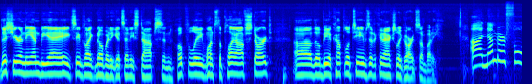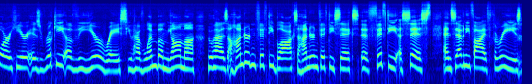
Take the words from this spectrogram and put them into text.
this year in the NBA, it seems like nobody gets any stops, and hopefully once the playoffs start, uh, there'll be a couple of teams that can actually guard somebody. Uh, number four here is Rookie of the Year race. You have Wembanyama, who has 150 blocks, 156, uh, 50 assists, and 75 threes.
